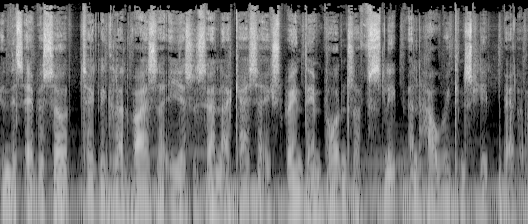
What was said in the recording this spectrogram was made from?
In this episode, technical advisor Ea Suzanne Akasha explained the importance of sleep and how we can sleep better.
